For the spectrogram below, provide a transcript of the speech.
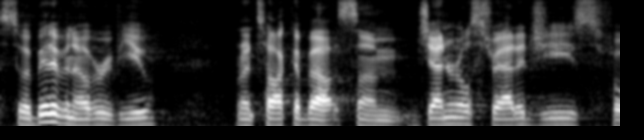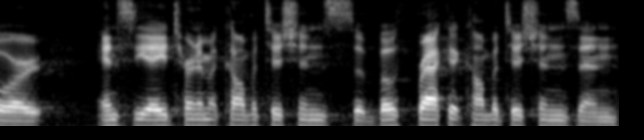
So a bit of an overview. I'm going to talk about some general strategies for NCAA tournament competitions, so both bracket competitions and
